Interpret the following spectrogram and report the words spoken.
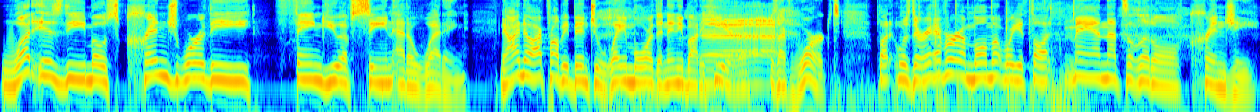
What is the most cringeworthy thing you have seen at a wedding? Now I know I've probably been to way more than anybody here because I've worked, but was there ever a moment where you thought, "Man, that's a little cringy"?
